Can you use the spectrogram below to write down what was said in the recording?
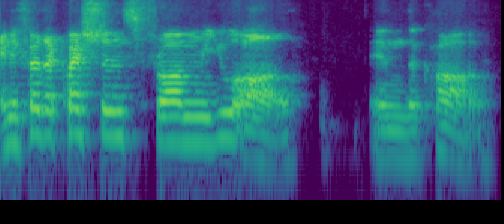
Any further questions from you all in the call?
